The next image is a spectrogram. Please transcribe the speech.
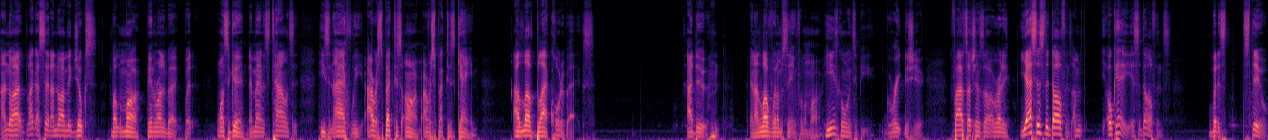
I know I like I said, I know I make jokes about Lamar being running back, but once again, that man is talented. He's an athlete. I respect his arm. I respect his game. I love black quarterbacks. I do. And I love what I'm seeing for Lamar. He's going to be great this year. Five touchdowns already. Yes, it's the Dolphins. I'm okay, it's the Dolphins. But it's still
